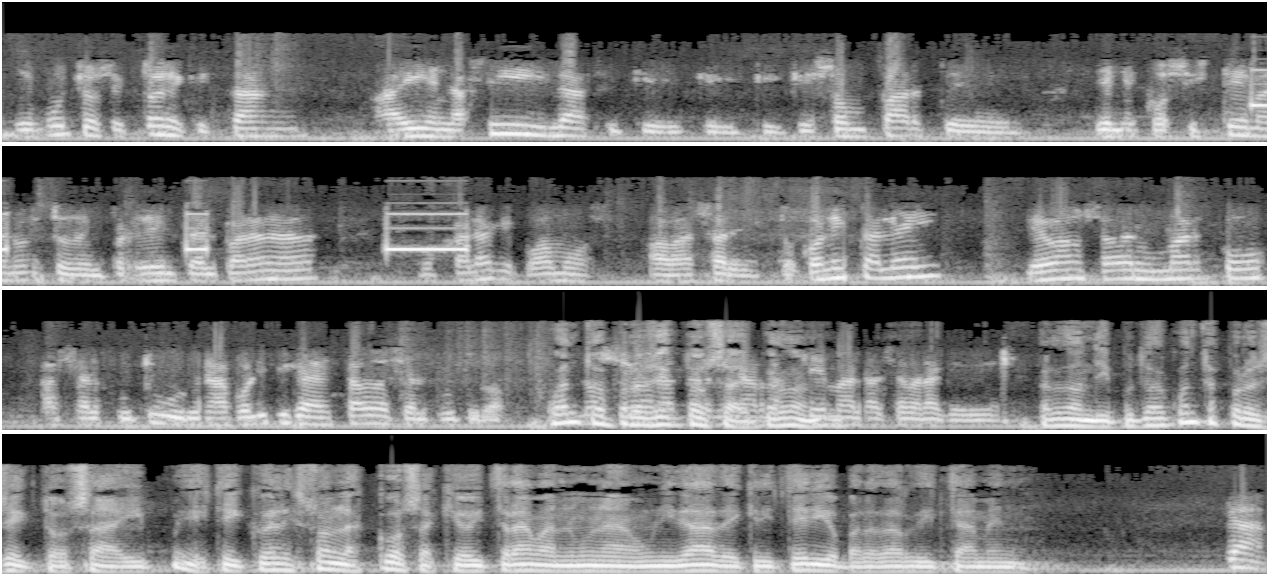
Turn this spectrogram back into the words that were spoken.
de muchos sectores que están ahí en las islas y que, que, son parte del ecosistema nuestro del Presidente del Paraná, ojalá que podamos avanzar en esto. Con esta ley le vamos a dar un marco hacia el futuro, una política de Estado hacia el futuro. ¿Cuántos proyectos hay? Perdón, diputado, ¿cuántos proyectos hay este, y cuáles son las cosas que hoy traban una unidad de criterio para dar dictamen? Ya,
